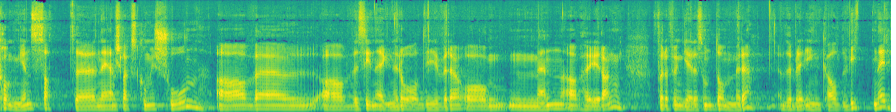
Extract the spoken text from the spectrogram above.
Kongen satte ned en slags kommisjon av, eh, av sine egne rådgivere og menn av høy rang for å fungere som dommere. Det ble innkalt vitner,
